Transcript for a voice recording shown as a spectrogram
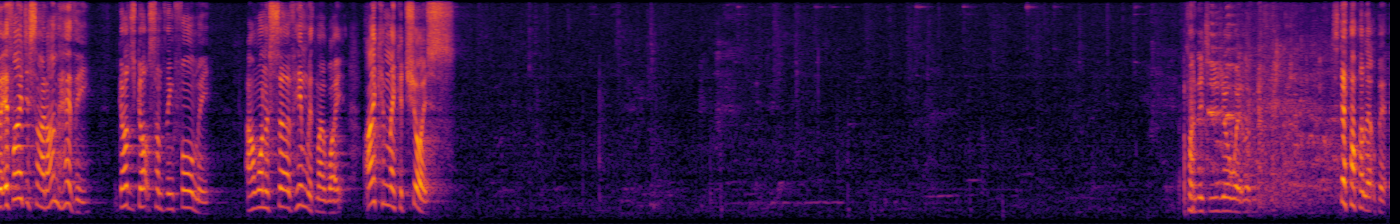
But if I decide I'm heavy, God's got something for me, I want to serve Him with my weight, I can make a choice. I need to use your weight. Step up a little bit.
